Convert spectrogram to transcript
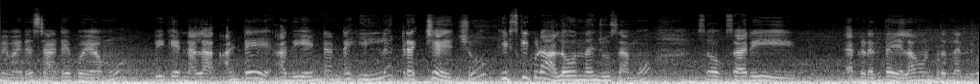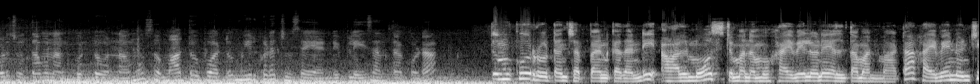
మేమైతే స్టార్ట్ అయిపోయాము. వీకెండ్ అలా అంటే అది ఏంటంటే హిల్ ట్రెక్ చేయొచ్చు. కిడ్స్కి కూడా అలో ఉందని చూసాము. సో ఒకసారి అక్కడంతా ఎలా ఉంటుందని కూడా చూద్దామని అనుకుంటూ ఉన్నాము. సో మాతో పాటు మీరు కూడా చూసేయండి. ప్లేస్ అంతా కూడా. తుమ్కూర్ రూట్ అని చెప్పాను కదండి. ఆల్మోస్ట్ మనము హైవేలోనే వెళ్తాం అనమాట హైవే నుంచి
